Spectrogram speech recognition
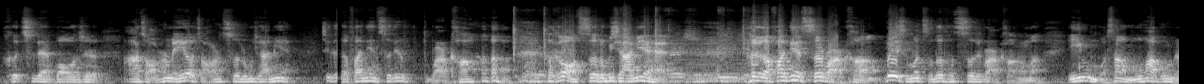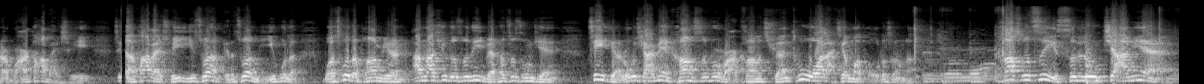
喝吃点包子似的啊。早上没有，早上吃龙虾面，这个饭店吃的碗康，他告诉我吃龙虾面，他搁饭店吃碗康，为什么知道他吃的碗康吗？因为我们上文化公园玩大摆锤，这俩大摆锤一转，给他转迷糊了。我坐他旁边，安大旭都坐那边，他坐中间。这点龙虾面康师傅碗康全吐我俩肩膀头子上了。他说自己吃的龙虾面，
